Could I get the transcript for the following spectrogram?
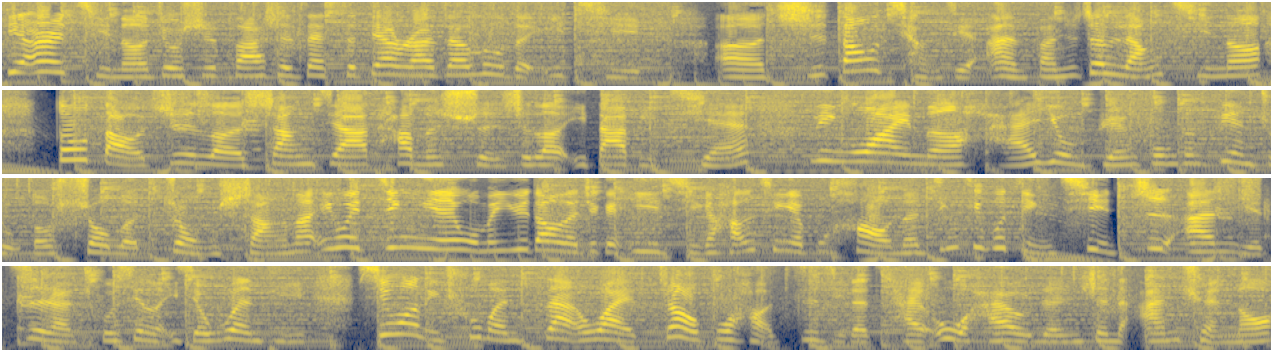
第二起呢就是发生在 Setiara 路的一起呃持刀抢劫案。反正这两起呢都导致了商家他们损失了一大笔钱，另外呢还有员工跟店主都受了重伤。那因为今年我们遇到了这个疫情，行情也不好呢，经济不景气，治安也自然出现了一些问题。希望你出门在外照顾好自己的财物还有人身的安。安全哦。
